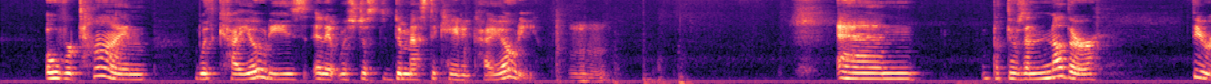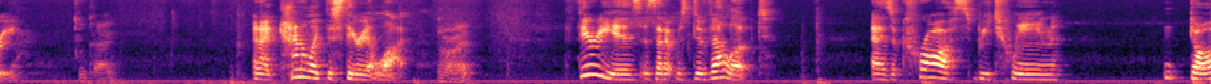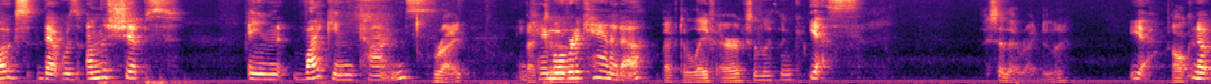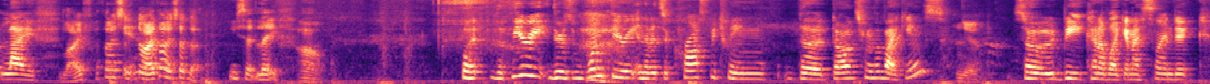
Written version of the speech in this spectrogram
over time with coyotes, and it was just a domesticated coyote. Mm-hmm. And but there's another theory, Okay. and I kind of like this theory a lot. All right. The theory is is that it was developed as a cross between dogs that was on the ships in Viking times Right. Back came to- over to Canada. Back to Leif Erikson, I think. Yes. I said that right, didn't I? Yeah. Okay. No, life. Life? I thought I said Yeah. no. I thought I said that. You said Leif. Oh. But the theory, there's one theory in that it's a cross between the dogs from the Vikings. Yeah. So it would be kind of like an Icelandic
